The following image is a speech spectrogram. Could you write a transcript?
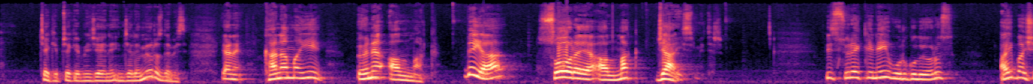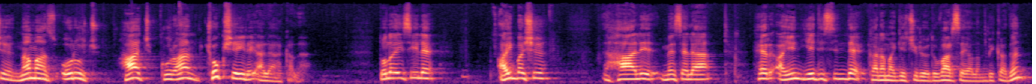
Çekip çekebileceğini incelemiyoruz da biz. Yani kanamayı öne almak veya sonraya almak caiz midir? Biz sürekli neyi vurguluyoruz? Aybaşı, namaz, oruç, hac, Kur'an çok şeyle alakalı. Dolayısıyla aybaşı hali mesela her ayın yedisinde kanama geçiriyordu varsayalım bir kadın.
